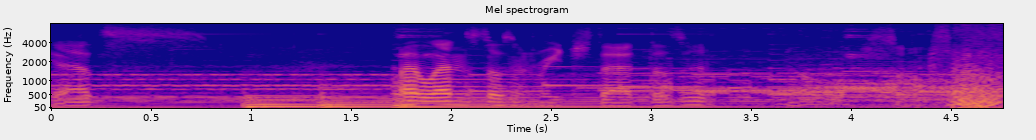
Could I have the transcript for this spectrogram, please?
Yeah, it's... My lens doesn't reach that, does it? so...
